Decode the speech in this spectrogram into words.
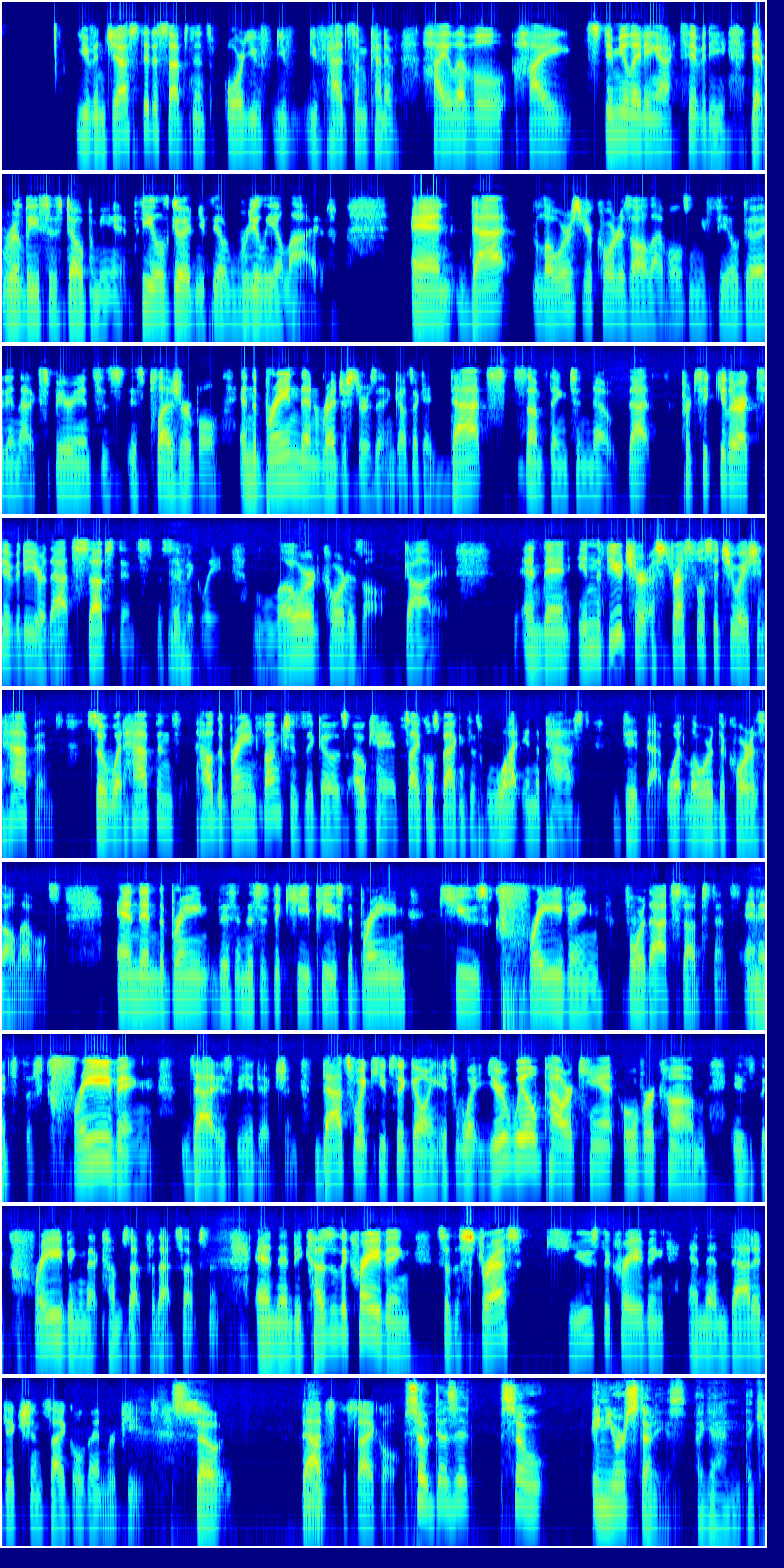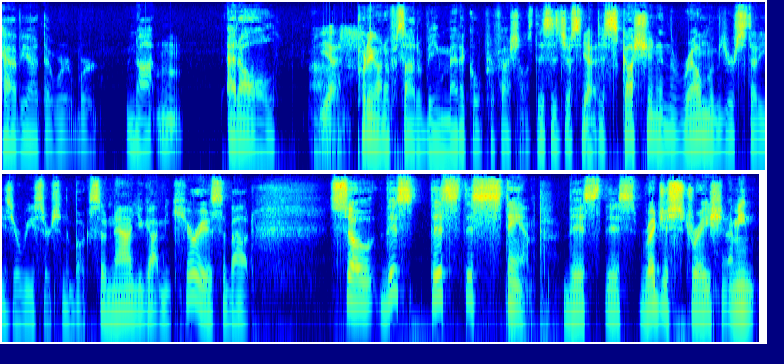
you've ingested a substance or you've you've you've had some kind of high level high stimulating activity that releases dopamine. It feels good and you feel really alive. And that lowers your cortisol levels and you feel good and that experience is, is pleasurable. And the brain then registers it and goes okay that's something to note. That particular activity or that substance mm. specifically mm. lowered cortisol. Got it and then in the future a stressful situation happens. So what happens how the brain functions it goes okay it cycles back and says what in the past did that? What lowered the cortisol levels? And then the brain this and this is the key piece the brain cues craving for that substance. And mm. it's this craving that is the addiction. That's what keeps it going. It's what your willpower can't overcome is the craving that comes up for that substance. And then because of the craving, so the stress cues the craving and then that addiction cycle then repeats. So that's now, the cycle. So does it so in your studies, again, the caveat that we're we're not mm. at all um, yes. putting on a facade of being medical professionals. This is just yes. discussion in the realm of your studies, your research in the book. So now you got me curious about. So this this this stamp, this this registration. I mean,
